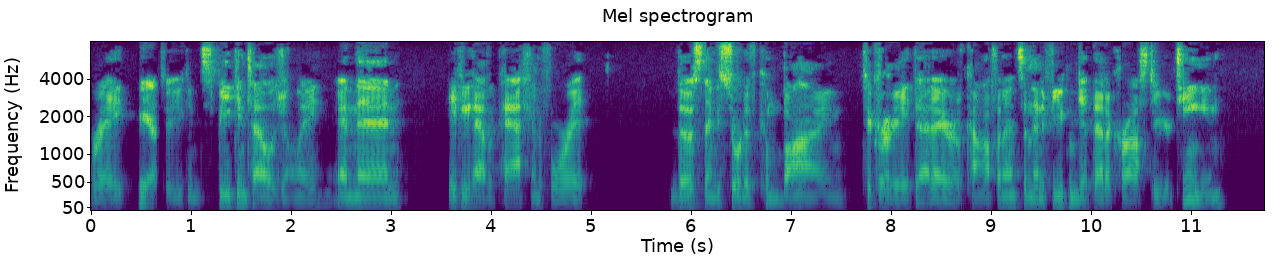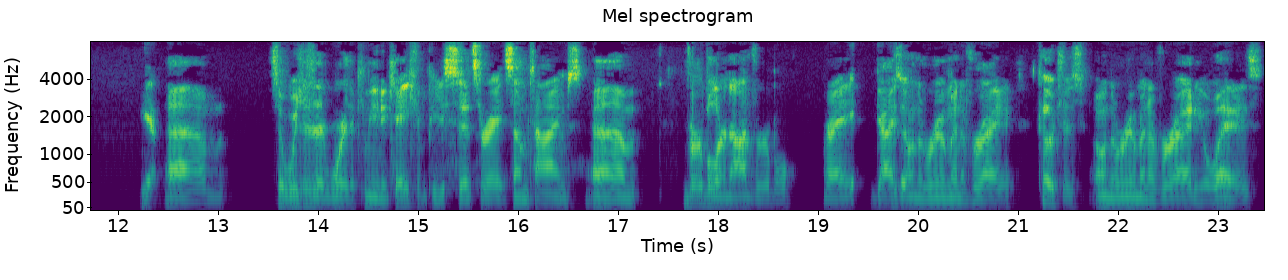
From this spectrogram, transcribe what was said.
right? Yeah. So you can speak intelligently, and then if you have a passion for it, those things sort of combine to create that air of confidence. And then if you can get that across to your team, yeah. Um, so which is where the communication piece sits, right? Sometimes, um, verbal or nonverbal, right? Yeah. Guys own the room in a variety, coaches own the room in a variety of ways.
